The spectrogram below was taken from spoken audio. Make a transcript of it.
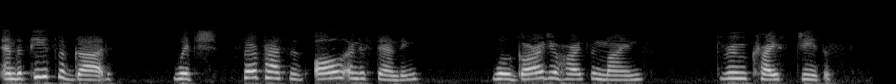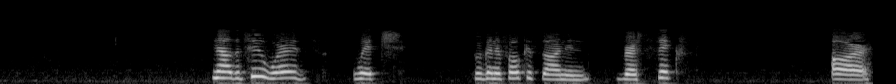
and the peace of God, which surpasses all understanding, will guard your hearts and minds through Christ Jesus. Now, the two words which we're going to focus on in verse 6 are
